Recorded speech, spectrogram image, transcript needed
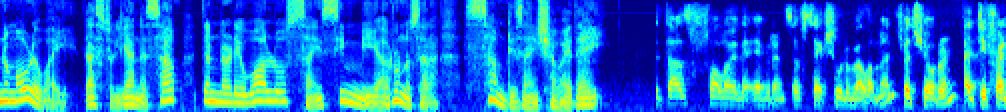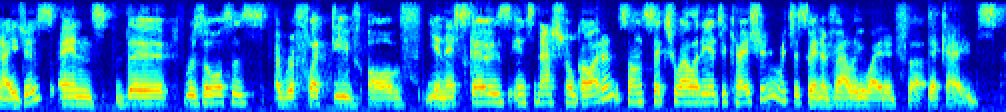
نو موړه وایي د استرالیا نصاب د نړیوالو ساينسي معیارونو سره سم ډیزاین شوی دی It does follow the evidence of sexual development for children at different ages, and the resources are reflective of UNESCO's international guidance on sexuality education, which has been evaluated for decades.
